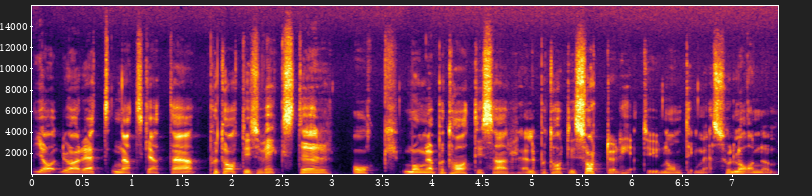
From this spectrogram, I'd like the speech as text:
ja du har rätt, nattskatta, potatisväxter och många potatisar, eller potatissorter heter ju någonting med solanum.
